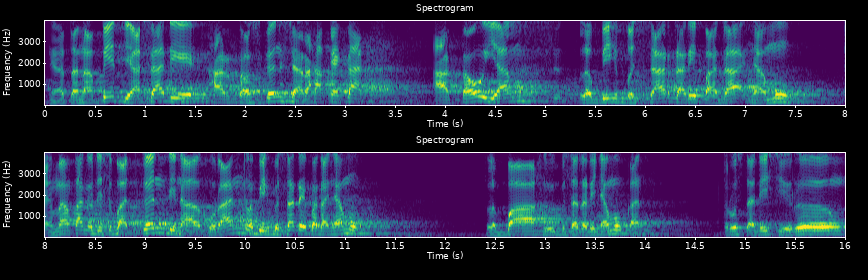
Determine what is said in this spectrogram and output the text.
Nyata napit biasa dihartoskan secara hakikat atau yang lebih besar daripada nyamuk. Emang kan udah disebutkan di Al-Quran lebih besar daripada nyamuk. Lebah lebih besar dari nyamuk kan. Terus tadi sirem,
